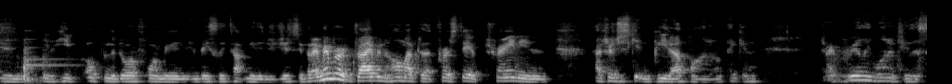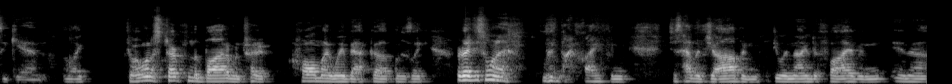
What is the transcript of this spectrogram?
And he opened the door for me and, and basically taught me the jujitsu. But I remember driving home after that first day of training and after just getting beat up on, I'm thinking, do I really want to do this again? Like, do I want to start from the bottom and try to crawl my way back up? I was like, or I just want to live my life and just have a job and do a nine to five? And and uh,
